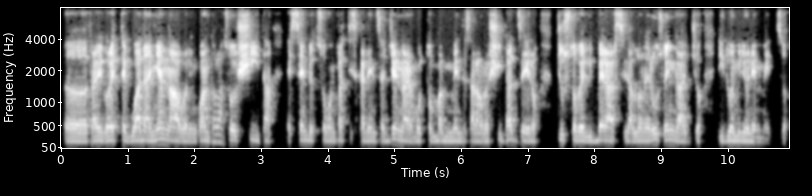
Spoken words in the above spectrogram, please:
tra virgolette, guadagni a Napoli, in quanto la sua uscita, essendo il suo contratto in scadenza a gennaio, molto probabilmente sarà un'uscita a zero, giusto per liberarsi dall'oneroso ingaggio di 2 milioni e mezzo.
